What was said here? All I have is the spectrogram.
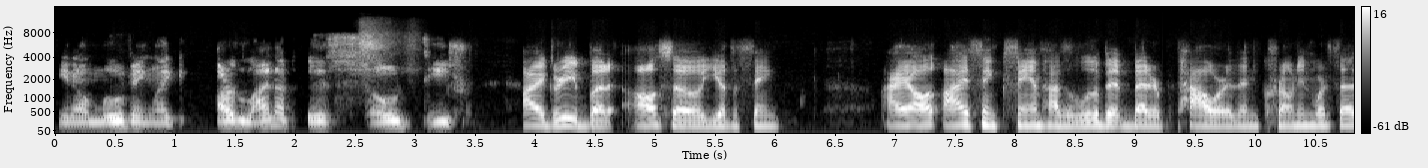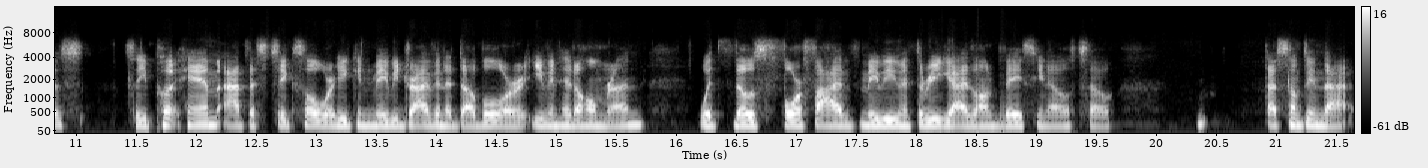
you know moving. Like our lineup is so deep. I agree, but also you have to think. I al- I think Pham has a little bit better power than Cronenworth does. So you put him at the six hole where he can maybe drive in a double or even hit a home run with those four, five, maybe even three guys on base. You know, so that's something that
